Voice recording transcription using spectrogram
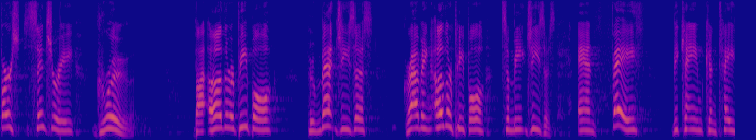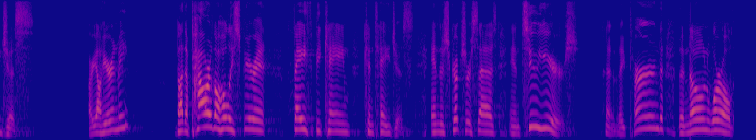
first century grew by other people who met Jesus, grabbing other people to meet Jesus. And faith became contagious. Are y'all hearing me? By the power of the Holy Spirit, faith became contagious. And the scripture says in two years, they turned the known world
